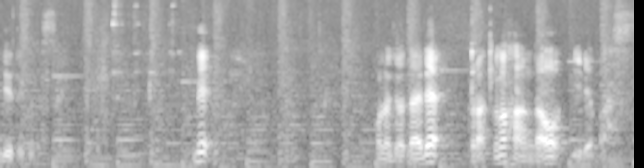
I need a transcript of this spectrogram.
入れてください。でこの状態でトラックのハンガーを入れます。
